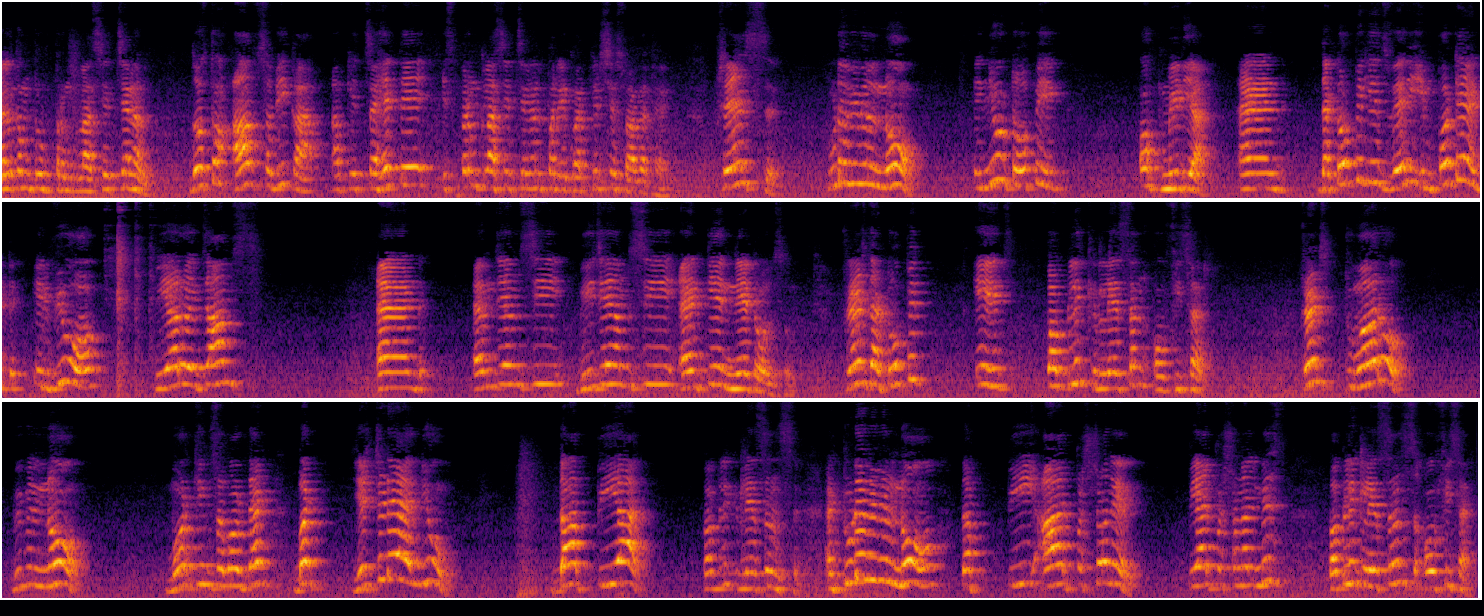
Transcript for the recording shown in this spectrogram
Welcome to Param classes channel दोस्तों आप सभी का आपके चहेते इस परम क्लासेस चैनल पर एक बार फिर से स्वागत है friends today we will know a new topic of media and the topic is very important in view of PRO exams and MJMC BJMC and K NET also friends the topic is public relation officer friends tomorrow we will know more things about that. But yesterday I knew the PR, public relations. And today we will know the PR personnel. PR personnel means public relations officer.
